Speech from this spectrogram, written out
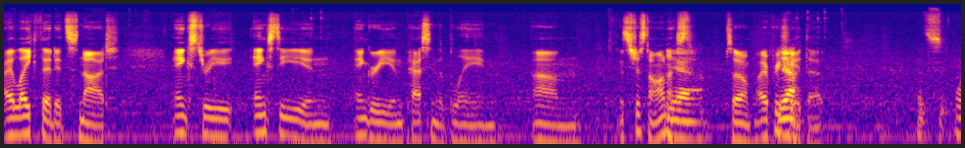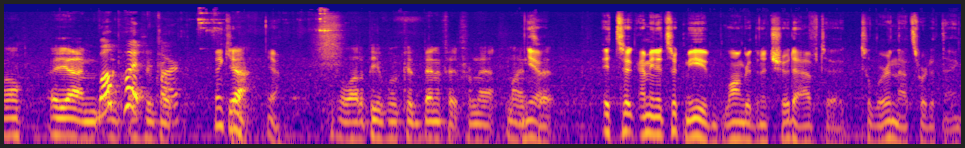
I like that it's not angsty, angsty and angry and passing the blame. Um, it's just honest. Yeah. So I appreciate that. It's well. yeah. And Well I- I put, Clark. Thank you. Yeah. Yeah. A lot of people could benefit from that mindset. Yeah. It took. I mean, it took me longer than it should have to to learn that sort of thing.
